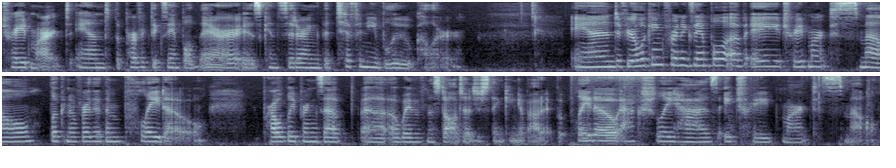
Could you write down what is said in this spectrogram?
trademarked, and the perfect example there is considering the Tiffany blue color. And if you're looking for an example of a trademarked smell, look no further than Play-Doh. Probably brings up uh, a wave of nostalgia just thinking about it, but Play-Doh actually has a trademarked smell.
